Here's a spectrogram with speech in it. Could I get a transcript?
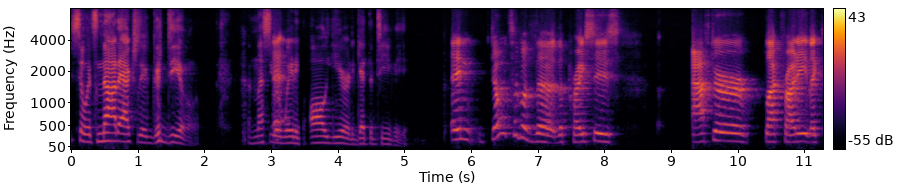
so it's not actually a good deal unless you're waiting all year to get the TV. And don't some of the the prices after Black Friday, like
